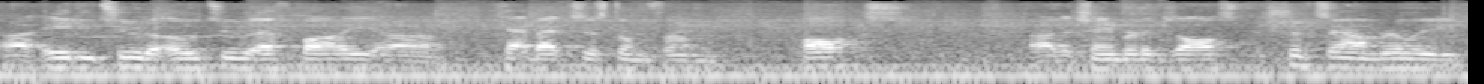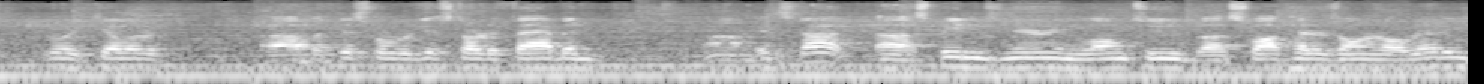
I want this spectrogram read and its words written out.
uh, 82 to 02 F-body uh, catback system from Hawks. Uh, the chambered exhaust. It should sound really, really killer. Uh, but this is where we get started fabbing. Um, it's got uh, Speed Engineering long tube swap headers on it already.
